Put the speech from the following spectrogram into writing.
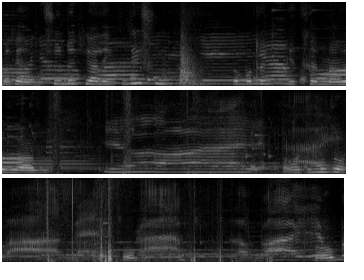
bakın şuradaki elektriği şu robota getirmemiz lazım. Amacımız o. Hop. Hop.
